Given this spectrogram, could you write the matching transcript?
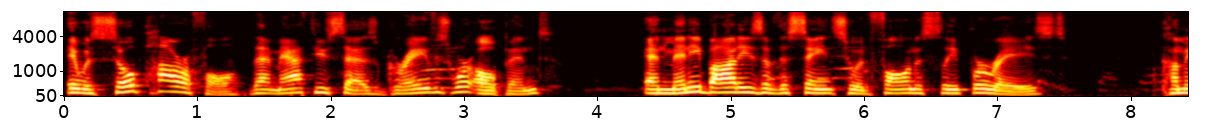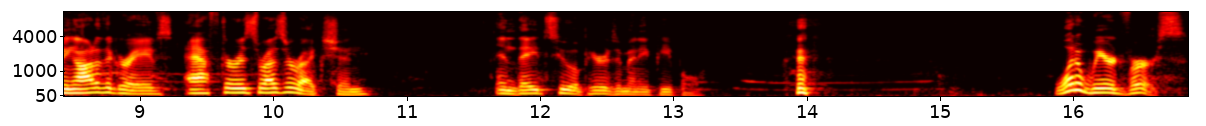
It was so powerful that Matthew says graves were opened and many bodies of the saints who had fallen asleep were raised, coming out of the graves after his resurrection, and they too appeared to many people. what a weird verse.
